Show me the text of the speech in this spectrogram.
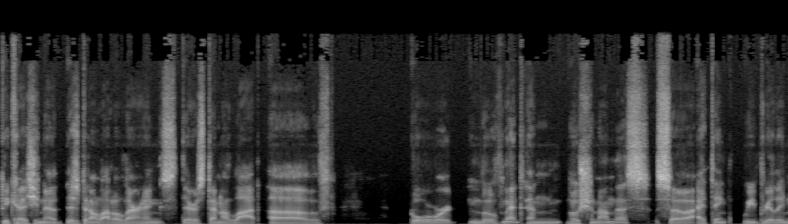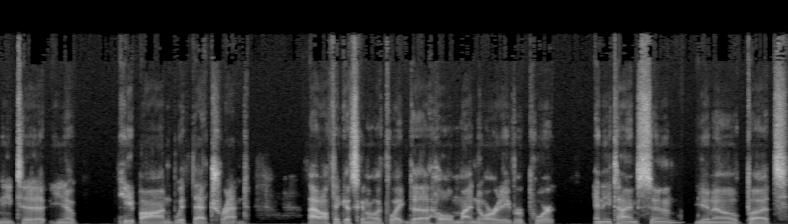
because, you know, there's been a lot of learnings. There's been a lot of forward movement and motion on this. So I think we really need to, you know, keep on with that trend. I don't think it's going to look like the whole minority report anytime soon, you know, but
